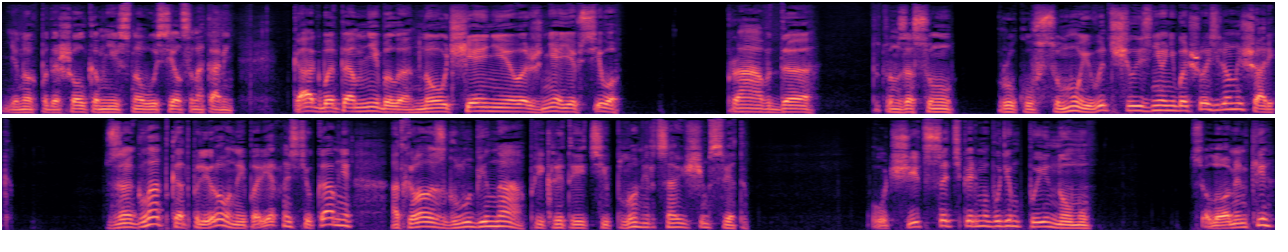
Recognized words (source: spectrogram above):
Енох подошел ко мне и снова уселся на камень. Как бы там ни было, но учение важнее всего. Правда, тут он засунул руку в сумму и вытащил из нее небольшой зеленый шарик. За гладко отполированной поверхностью камня открывалась глубина, прикрытая тепло мерцающим светом. Учиться теперь мы будем по-иному. Соломинки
